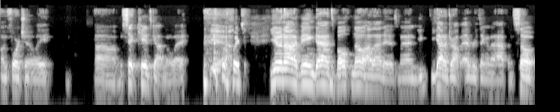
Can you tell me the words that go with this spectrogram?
unfortunately, um, sick kids got in the way. Yeah. Which you and I, being dads, both know how that is, man. You you got to drop everything when that happens. So,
